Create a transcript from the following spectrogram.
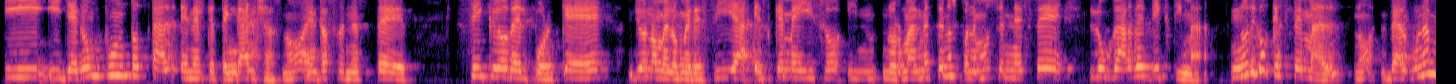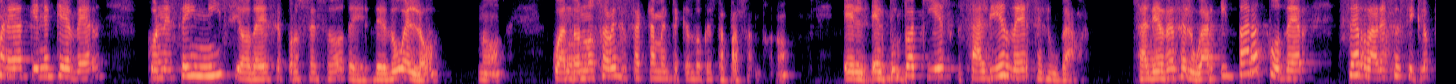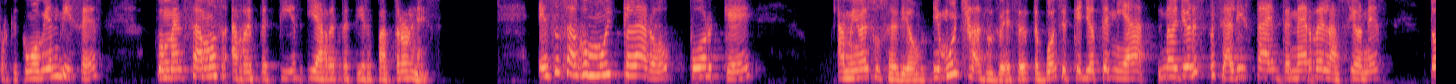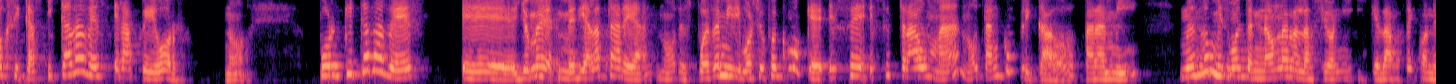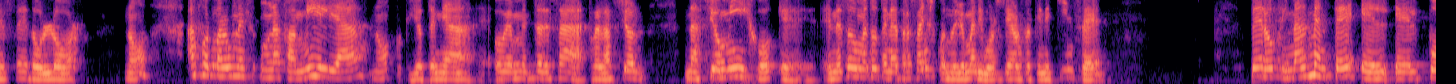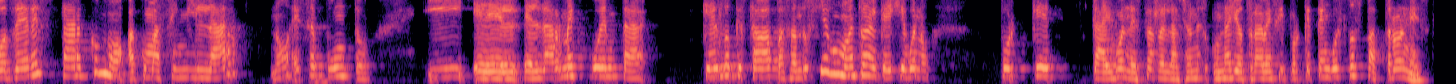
Y, llega un punto tal en el que te enganchas, ¿no? Entras en este ciclo del por qué yo no me lo merecía, es que me hizo, y normalmente nos ponemos en ese lugar de víctima. No digo que esté mal, ¿no? De alguna manera tiene que ver con ese inicio de ese proceso de, duelo, ¿no? Cuando no sabes exactamente qué es lo que está pasando, ¿no? El, el punto aquí es salir de ese lugar, salir de ese lugar y para poder cerrar ese ciclo, porque como bien dices, comenzamos a repetir y a repetir patrones. Eso es algo muy claro porque a mí me sucedió y muchas veces te puedo decir que yo tenía, no, yo era especialista en tener relaciones tóxicas y cada vez era peor. ¿no? Porque cada vez eh, yo me, me, di a la tarea, ¿no? Después de mi divorcio fue como que ese, ese trauma, ¿no? Tan complicado para mí, no es lo mismo el terminar una relación y, quedarte con ese dolor, ¿no? A formar una, una, familia, ¿no? Porque yo tenía, obviamente, de esa relación nació mi hijo, que en ese momento tenía tres años, cuando yo me divorcié, ahora tiene 15. Pero finalmente el, el poder estar como, como asimilar ¿no? Ese punto. Y el, darme cuenta qué es lo que estaba pasando. Sí llegó un momento en el que dije, bueno, ¿por qué caigo en estas relaciones una y otra vez y por qué tengo estos patrones?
